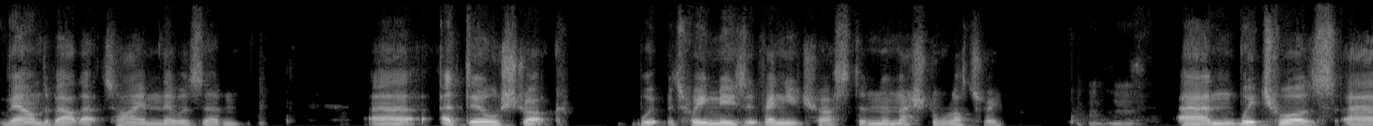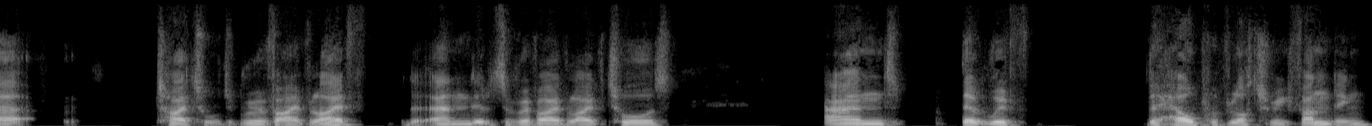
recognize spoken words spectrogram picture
round about that time, there was um, uh, a deal struck w- between Music Venue Trust and the National Lottery, mm-hmm. and which was uh, titled Revive Live, and it was the Revive Live tours, and that with the help of lottery funding,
